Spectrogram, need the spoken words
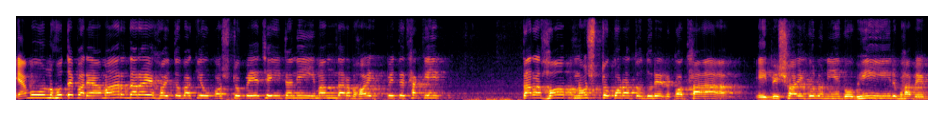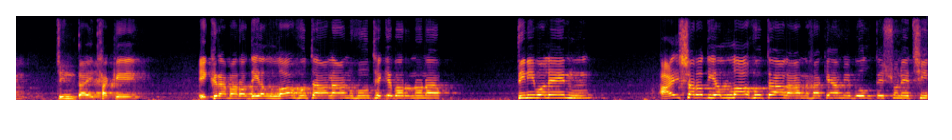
এমন হতে পারে, আমার দ্বারাই হয়তো বা কেউ কষ্ট পেয়েছে, এটা নিয়ে ইমানদার ভয় পেতে থাকে। তারা হক নষ্ট করা তো দূরের কথা, এই বিষয়গুলো নিয়ে গভীরভাবে চিন্তায় থাকে। ইকরামা রাদিয়াল্লাহু তাআলা আনহু থেকে বর্ণনা, তিনি বলেন, আয়েশা রাদিয়াল্লাহু তাআলা আনহাকে আমি বলতে শুনেছি,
